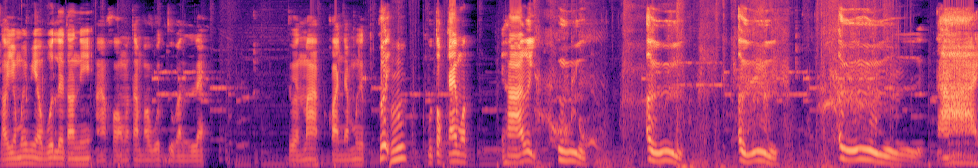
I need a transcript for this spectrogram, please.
เรายังไม่มีอาวุธเลยตอนนี้ หาของมาทำอาวุธด่วนเลยด่วนมากก่อนจะมืด เฮ้ย กูตกใจหมดไอ้หาเอ้ยอือเออเออเออตาย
